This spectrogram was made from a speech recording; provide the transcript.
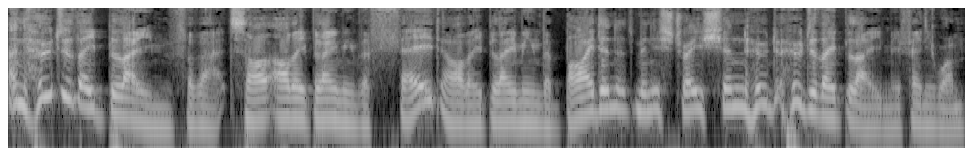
And who do they blame for that? So are, are they blaming the Fed? Are they blaming the Biden administration? Who who do they blame, if anyone?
